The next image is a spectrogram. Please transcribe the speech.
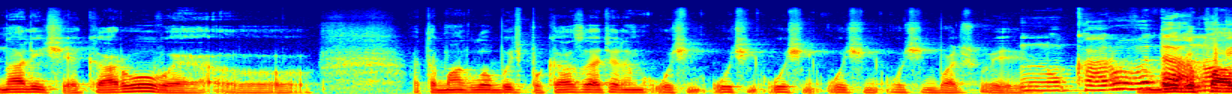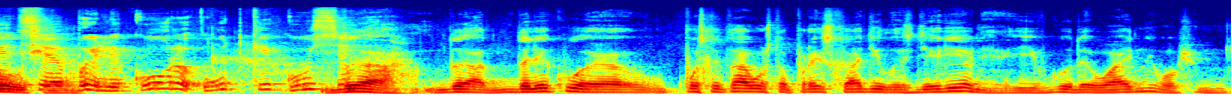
наличие коровы это могло быть показателем очень-очень-очень-очень-очень большой Ну, коровы, да, но ведь были куры, утки, гуси. Да, да, далеко э, после того, что происходило с деревней и в годы войны, в общем,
